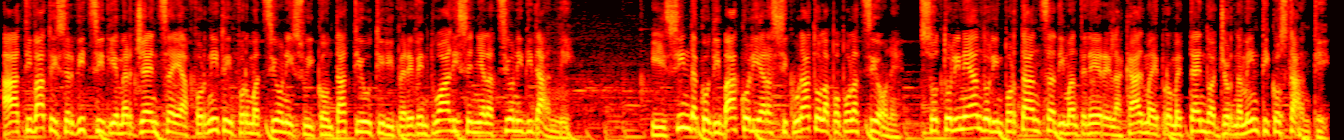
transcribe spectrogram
ha attivato i servizi di emergenza e ha fornito informazioni sui contatti utili per eventuali segnalazioni di danni. Il sindaco di Bacoli ha rassicurato la popolazione, sottolineando l'importanza di mantenere la calma e promettendo aggiornamenti costanti.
